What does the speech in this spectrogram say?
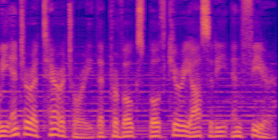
we enter a territory that provokes both curiosity and fear.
